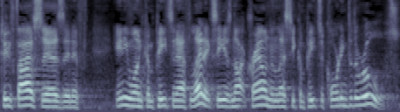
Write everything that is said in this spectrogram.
two five says that if anyone competes in athletics, he is not crowned unless he competes according to the rules.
